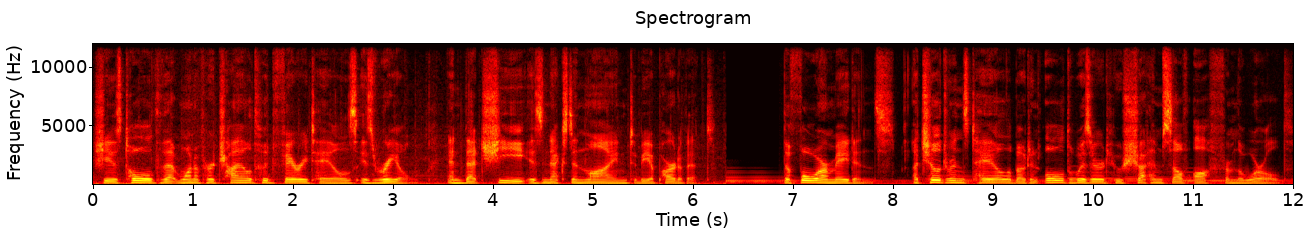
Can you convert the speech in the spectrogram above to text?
She is told that one of her childhood fairy tales is real, and that she is next in line to be a part of it. The Four Maidens, a children's tale about an old wizard who shut himself off from the world,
